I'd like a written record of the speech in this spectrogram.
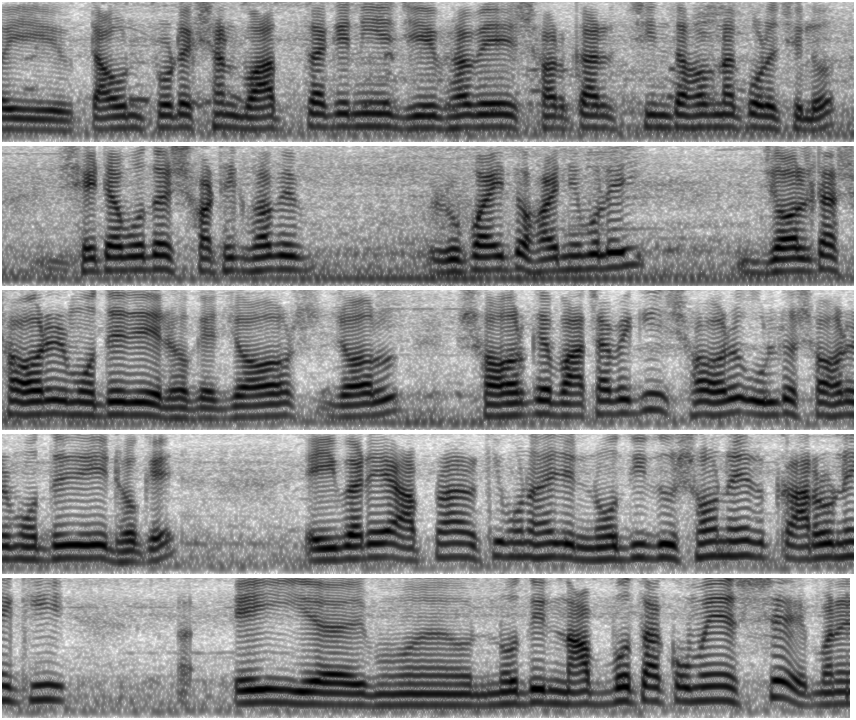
ওই টাউন প্রোটেকশন বাঁধটাকে নিয়ে যেভাবে সরকার চিন্তাভাবনা করেছিল সেটা বোধহয় সঠিকভাবে রূপায়িত হয়নি বলেই জলটা শহরের মধ্যে দিয়ে ঢোকে। জল শহরকে বাঁচাবে কি? শহর, উল্টো শহরের মধ্যে দিয়েই ঢোকে। এইবারে আপনার কি মনে হয় যে নদী দূষণের কারণে কি, এই নদীর নাব্যতা কমে এসছে? মানে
